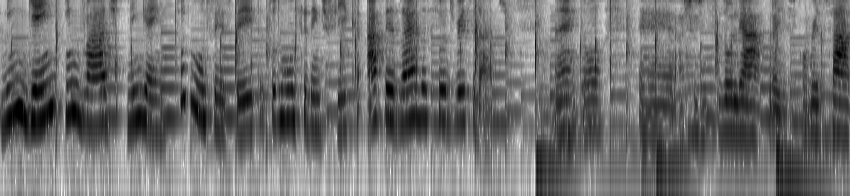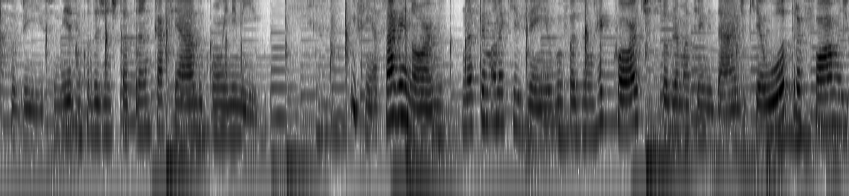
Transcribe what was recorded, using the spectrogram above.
ninguém invade ninguém. Todo mundo se respeita, todo mundo se identifica, apesar da sua diversidade. Né? Então, é, acho que a gente precisa olhar para isso, conversar sobre isso, mesmo quando a gente está trancafiado com o inimigo. Enfim, a saga é enorme. Na semana que vem eu vou fazer um recorte sobre a maternidade, que é outra forma de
